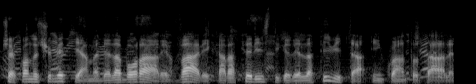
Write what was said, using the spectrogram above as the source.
cioè quando ci mettiamo ad elaborare varie caratteristiche dell'attività in quanto tale.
